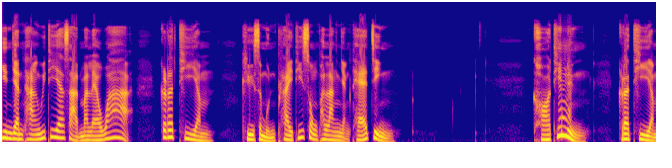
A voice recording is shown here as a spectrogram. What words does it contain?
ยืนยันทางวิทยาศาสตร์มาแล้วว่า กระเทียมคือสมุนไพรที่ทรงพลังอย่างแท้จริง ข้อที่ 1 กระเทียม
